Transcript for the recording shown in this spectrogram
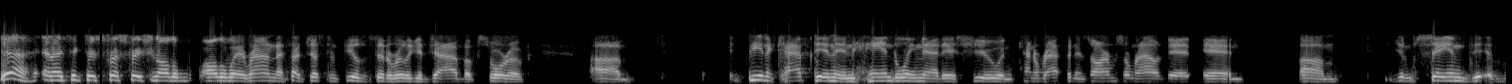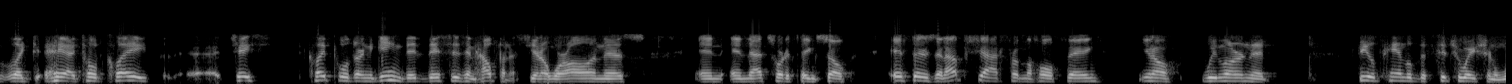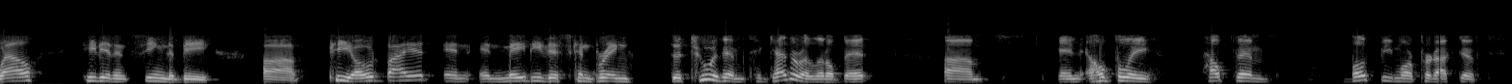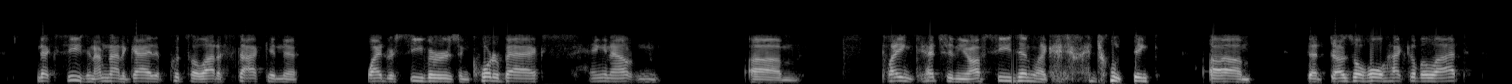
Yeah, and I think there's frustration all the all the way around. And I thought Justin Fields did a really good job of sort of um, being a captain and handling that issue and kind of wrapping his arms around it and um, you know saying like, "Hey, I told Clay, uh, Chase Claypool during the game, that this isn't helping us. You know, we're all in this, and and that sort of thing. So if there's an upshot from the whole thing, you know, we learn that Fields handled the situation well. He didn't seem to be uh, PO'd by it, and and maybe this can bring the two of them together a little bit, um, and hopefully help them both be more productive next season. I'm not a guy that puts a lot of stock in the wide receivers and quarterbacks hanging out and um, playing catch in the off season. Like I don't think um, that does a whole heck of a lot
